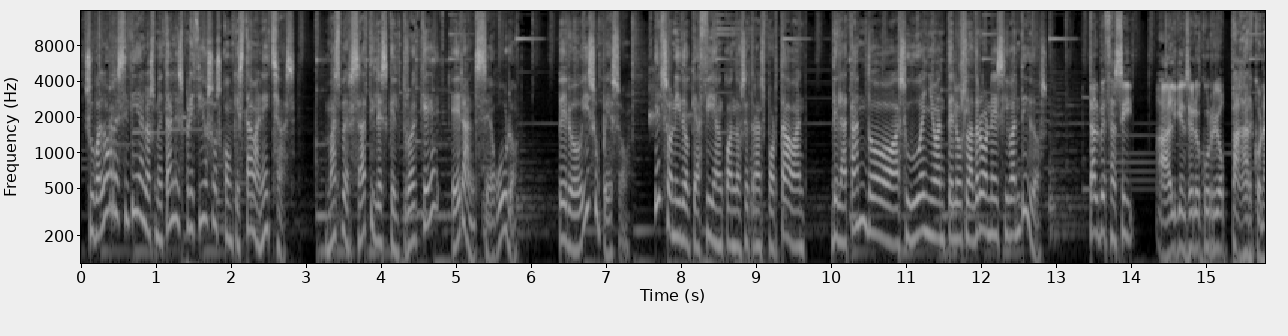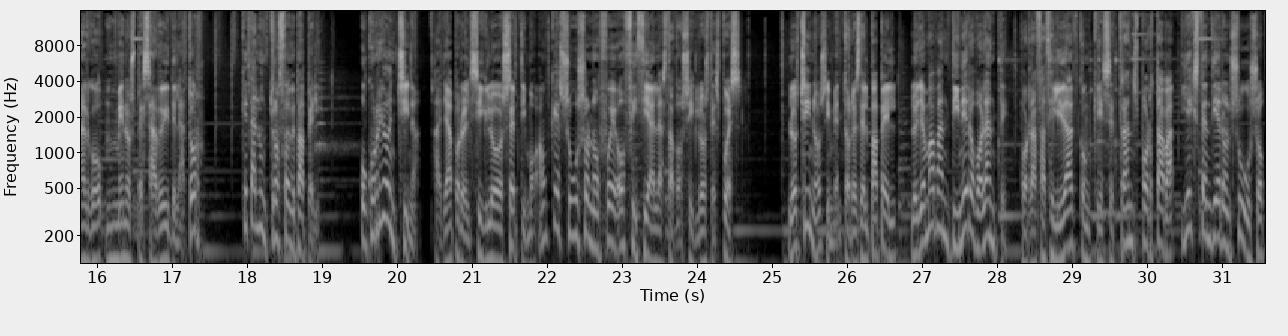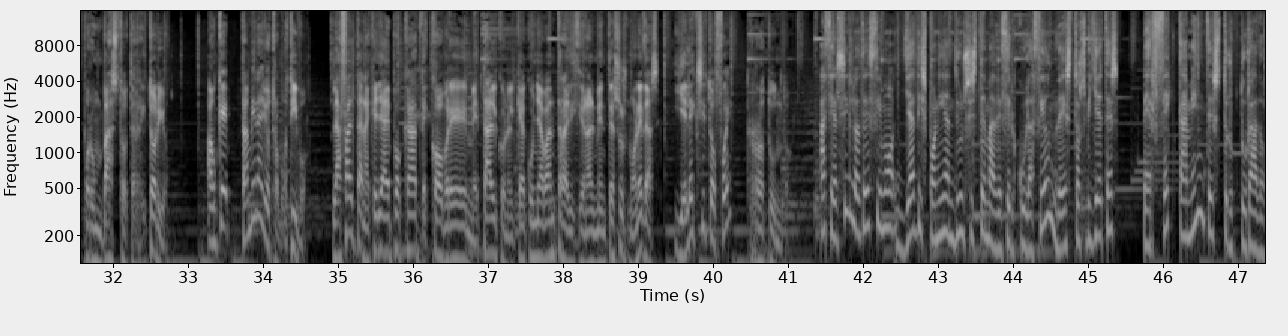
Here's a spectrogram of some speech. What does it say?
Su valor residía en los metales preciosos con que estaban hechas. Más versátiles que el trueque eran seguro. Pero ¿y su peso? ¿Y el sonido que hacían cuando se transportaban, delatando a su dueño ante los ladrones y bandidos? Tal vez así a alguien se le ocurrió pagar con algo menos pesado y delator. ¿Qué tal un trozo de papel? Ocurrió en China, allá por el siglo VII, aunque su uso no fue oficial hasta dos siglos después. Los chinos, inventores del papel, lo llamaban dinero volante por la facilidad con que se transportaba y extendieron su uso por un vasto territorio. Aunque también hay otro motivo, la falta en aquella época de cobre, metal con el que acuñaban tradicionalmente sus monedas, y el éxito fue rotundo. Hacia el siglo X ya disponían de un sistema de circulación de estos billetes perfectamente estructurado.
